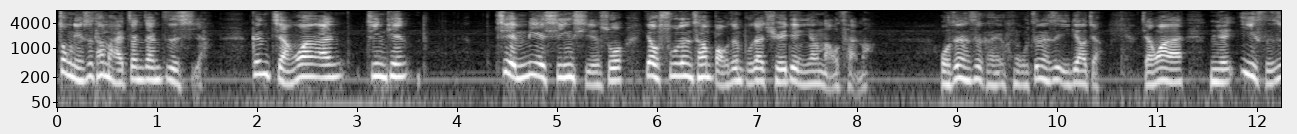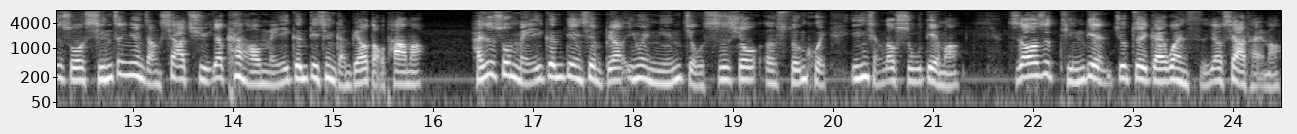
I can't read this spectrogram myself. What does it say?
重点是他们还沾沾自喜啊！跟蒋万安今天见猎心喜的说要苏贞昌保证不再缺电一样脑残吗？我真的是很，我真的是一定要讲，蒋万安，你的意思是说行政院长下去要看好每一根电线杆不要倒塌吗？还是说每一根电线不要因为年久失修而损毁，影响到输电吗？只要是停电就罪该万死要下台吗？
